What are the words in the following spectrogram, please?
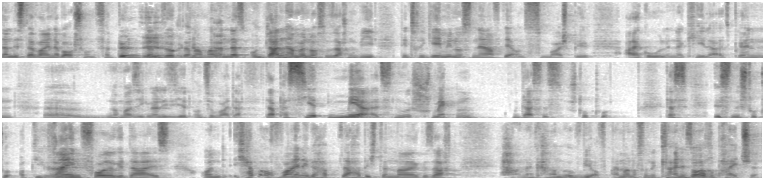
dann ist der Wein aber auch schon verdünnt, dann ja, wirkt okay, er nochmal ja, anders. Und klar. dann haben wir noch so Sachen wie den Trigeminusnerv, der uns zum Beispiel Alkohol in der Kehle als Brennen äh, nochmal signalisiert und so weiter. Da passiert mehr als nur Schmecken und das ist Struktur. Das ist eine Struktur, ob die Reihenfolge da ist. Und ich habe auch Weine gehabt, da habe ich dann mal gesagt, ja, und dann kam irgendwie auf einmal noch so eine kleine Säurepeitsche.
